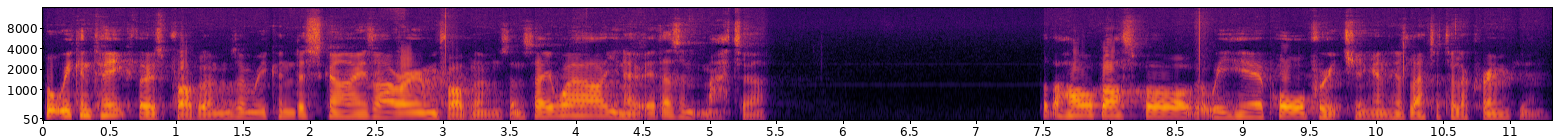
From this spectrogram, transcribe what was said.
But we can take those problems and we can disguise our own problems and say, well, you know, it doesn't matter. But the whole gospel that we hear Paul preaching in his letter to the Corinthians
